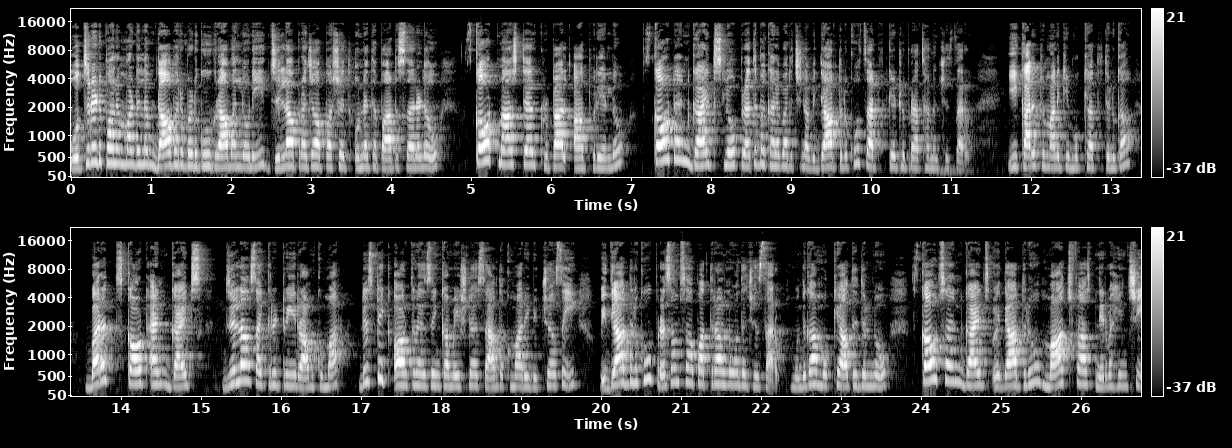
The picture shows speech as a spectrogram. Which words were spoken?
బుచ్చిరెడ్డిపాలెం మండలం దామరబడుగు గ్రామంలోని జిల్లా ప్రజా పరిషత్ ఉన్నత పాఠశాలలో స్కౌట్ మాస్టర్ కృపాల్ ఆధ్వర్యంలో స్కౌట్ అండ్ గైడ్స్లో ప్రతిభ కనబరిచిన విద్యార్థులకు సర్టిఫికేట్లు ప్రదానం చేశారు. ఈ కార్యక్రమానికి ముఖ్య అతిథులుగా భరత్ స్కౌట్ అండ్ గైడ్స్ జిల్లా secretary Ram Kumar district organising commissioner Shanthakumari విచ్చేసి విద్యార్థులకు ప్రశంసా పత్రాలను అందజేశారు. ముందుగా ముఖ్య అతిథులను స్కౌట్స్ అండ్ గైడ్స్ విద్యార్థులు మార్చ్ ఫాస్ట్ నిర్వహించి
